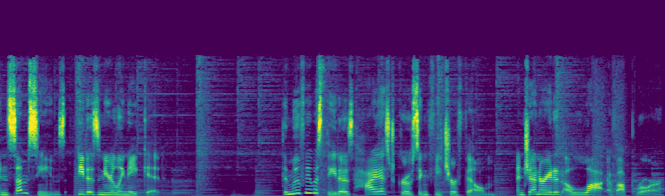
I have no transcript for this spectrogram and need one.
In some scenes, Theda's nearly naked. The movie was Theda's highest grossing feature film and generated a lot of uproar.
